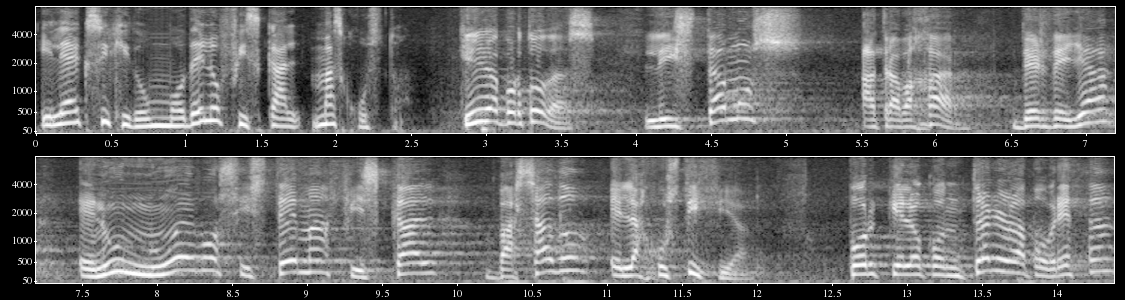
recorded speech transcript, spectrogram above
y le ha exigido un modelo fiscal más justo. Quiera por todas, listamos a trabajar desde ya en un nuevo sistema fiscal basado en la justicia porque lo contrario a la pobreza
